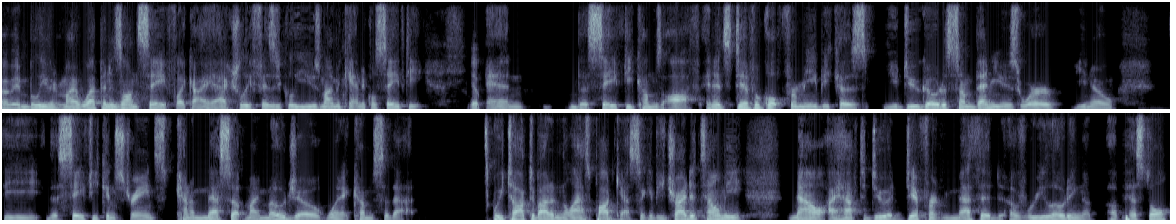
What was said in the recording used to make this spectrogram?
and believe it, my weapon is on safe. Like I actually physically use my mechanical safety, yep. and the safety comes off. And it's difficult for me because you do go to some venues where you know the the safety constraints kind of mess up my mojo when it comes to that we talked about it in the last podcast. Like if you try to tell me now I have to do a different method of reloading a, a pistol,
